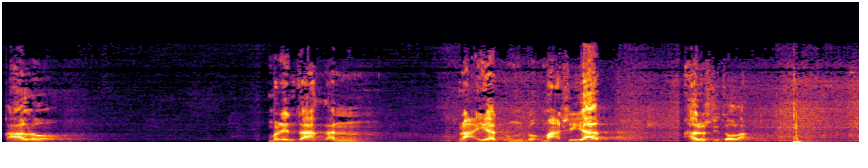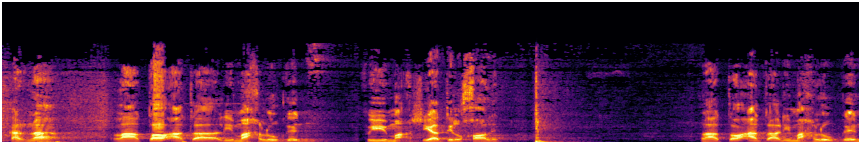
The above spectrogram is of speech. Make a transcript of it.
Kalau merintahkan rakyat untuk maksiat harus ditolak. Karena la ta'ata li makhlukin fi maksiatil khaliq. la ta'ata li makhlukin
